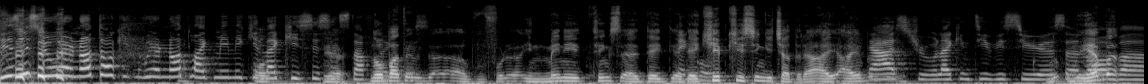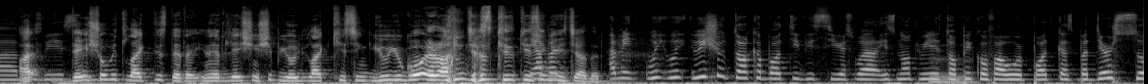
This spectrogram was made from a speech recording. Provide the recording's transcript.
this is true. We're not talking. We're not like mimicking Oh, like kisses Yeah. and stuff. No, like but uh, uh, for in many things uh, they they, they keep kissing each other. I I yeah, it's true. Like in TV series, No, uh, yeah, love but uh, I, movies. they show it like this that uh, in a relationship you like kissing you you go around just ki- kissing but- each other. I mean, we, we, we should talk about TV series. Well, it's not really a topic of our podcast, but they're so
